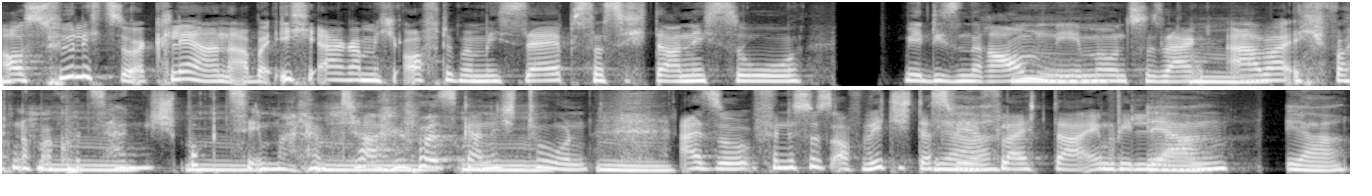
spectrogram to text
ausführlich zu erklären. Aber ich ärgere mich oft über mich selbst, dass ich da nicht so mir diesen Raum mm. nehme und zu sagen, mm. aber ich wollte noch mal mm. kurz sagen, ich spucke zehnmal am Tag, was kann ich tun? Also findest du es auch wichtig, dass ja. wir vielleicht da irgendwie lernen? Ja. ja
